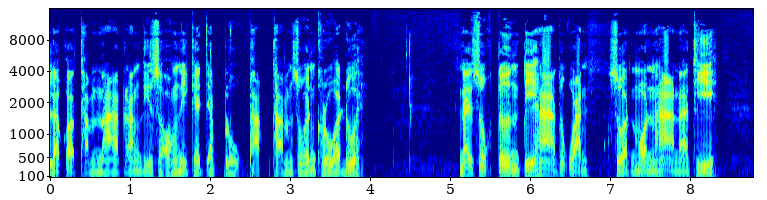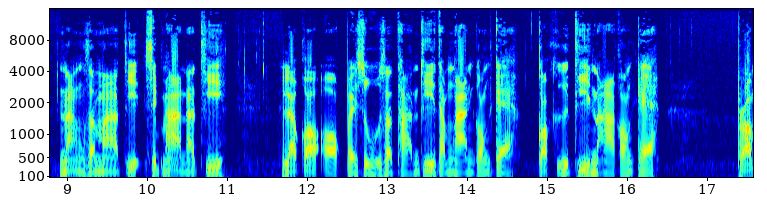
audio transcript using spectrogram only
แล้วก็ทำนาครั้งที่สองนี่แกจะปลูกผักทำสวนครัวด้วย ในสุกตื่นตีห้าทุกวัน สวดมนต์ห้านาที นั่งสมาธิสิบห้านาที แล้วก็ออกไปสู่สถานที่ทำงานของแกก็คือที่นาของแก พร้อม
